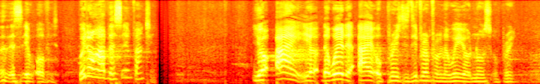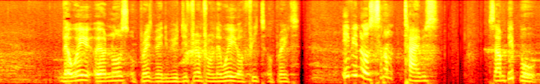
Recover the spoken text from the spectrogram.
the same office. We don't have the same function. Your eye, your, the way the eye operates is different from the way your nose operates. The way your nose operates may be different from the way your feet operate. Even though sometimes some people,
